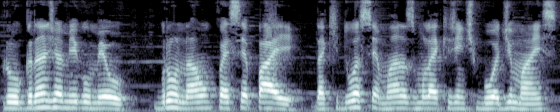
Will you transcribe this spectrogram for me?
pro grande amigo meu, Brunão, vai ser pai daqui duas semanas, moleque, gente boa demais.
